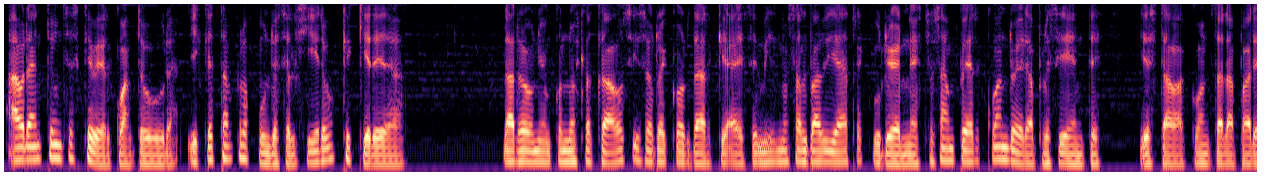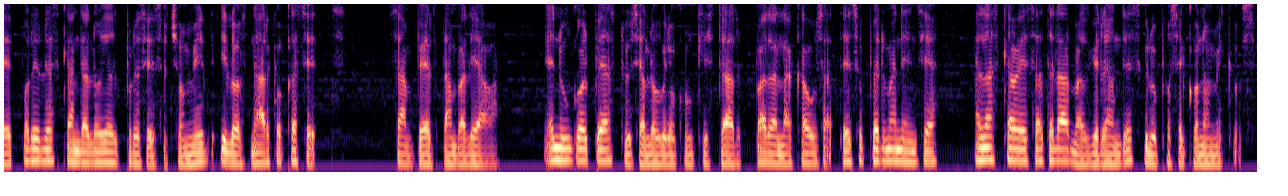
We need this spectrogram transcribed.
Habrá entonces que ver cuánto dura y qué tan profundo es el giro que quiere dar. La reunión con los cacaos hizo recordar que a ese mismo salvavidas recurrió Ernesto Samper cuando era presidente y estaba contra la pared por el escándalo del proceso 8000 y los narcocassettes. Samper tambaleaba. En un golpe de astucia logró conquistar para la causa de su permanencia a las cabezas de los más grandes grupos económicos.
